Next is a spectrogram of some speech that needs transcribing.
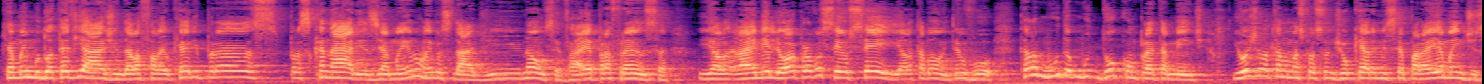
que a mãe mudou até viagem dela, fala, eu quero ir para as Canárias, e a mãe, eu não lembro a cidade, e não, você vai é para a França, e ela, ela é melhor para você, eu sei. E ela tá bom, então eu vou. Então ela muda, mudou completamente. E hoje ela está numa situação de eu quero me separar e a mãe diz:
